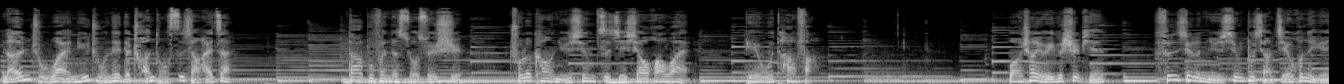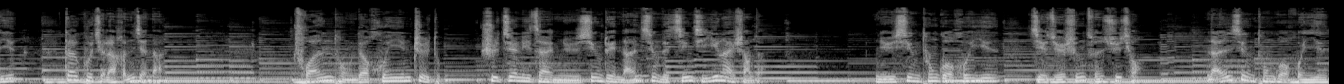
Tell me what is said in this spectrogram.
男主外女主内的传统思想还在，大部分的琐碎事，除了靠女性自己消化外，别无他法。网上有一个视频，分析了女性不想结婚的原因，概括起来很简单：传统的婚姻制度是建立在女性对男性的经济依赖上的，女性通过婚姻解决生存需求，男性通过婚姻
